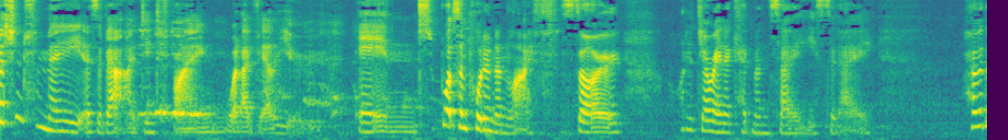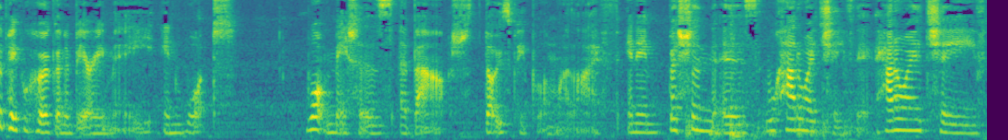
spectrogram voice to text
ambition for me is about identifying what I value and what's important in life. So, what did Joanna Kidman say yesterday? Who are the people who are going to bury me, and what what matters about those people in my life? And ambition is well, how do I achieve that? How do I achieve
